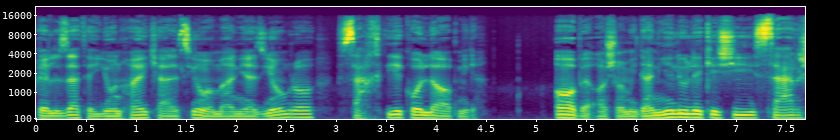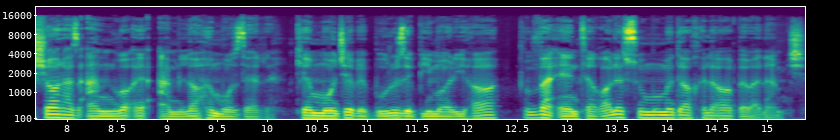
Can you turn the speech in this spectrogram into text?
غلظت های کلسیوم و منیزیم رو سختی کل آب میگن آب آشامیدنی لوله کشی سرشار از انواع املاح مزره که موجب بروز بیماری ها و انتقال سموم داخل آب به بدن میشه.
